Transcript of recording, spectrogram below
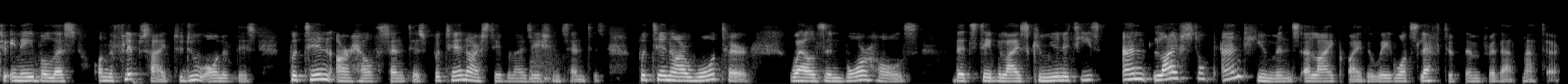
to enable us on the flip side to do all of this put in our health centers put in our stabilization centers put in our water wells and boreholes that stabilize communities and livestock and humans alike by the way what's left of them for that matter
